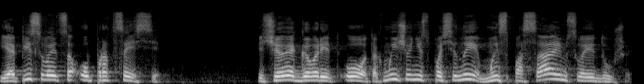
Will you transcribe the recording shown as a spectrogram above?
И описывается о процессе. И человек говорит, о, так мы еще не спасены, мы спасаем свои души.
